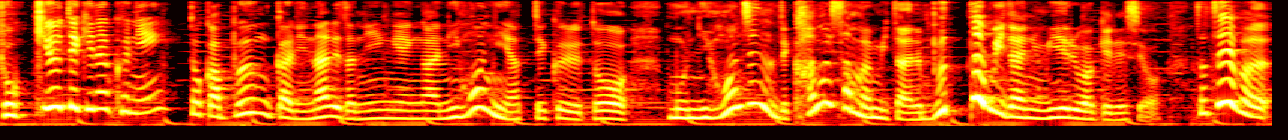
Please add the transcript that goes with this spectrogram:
直球的な国とか文化に慣れた人間が日本にやってくるともう日本人なんて神様みたいなブッダみたいに見えるわけですよ。例えば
